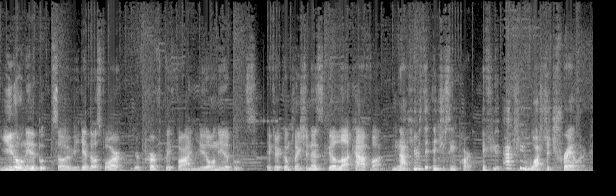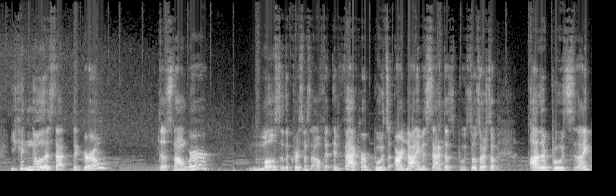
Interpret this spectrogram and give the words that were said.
you don't need a boot. So if you get those four, you're perfectly fine. You don't need a boots. If you're a completionist, good luck, have fun. Now here's the interesting part. If you actually watch the trailer, you can notice that the girl does not wear most of the Christmas outfit. In fact, her boots are not even Santa's boots. Those are some other boots like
